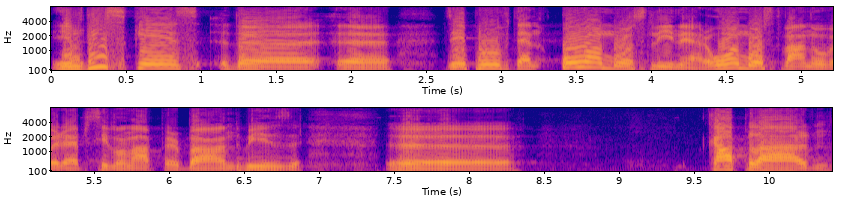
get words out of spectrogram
In this case, the, uh, they proved an almost linear, almost 1 over epsilon upper bound with uh, Kaplan,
